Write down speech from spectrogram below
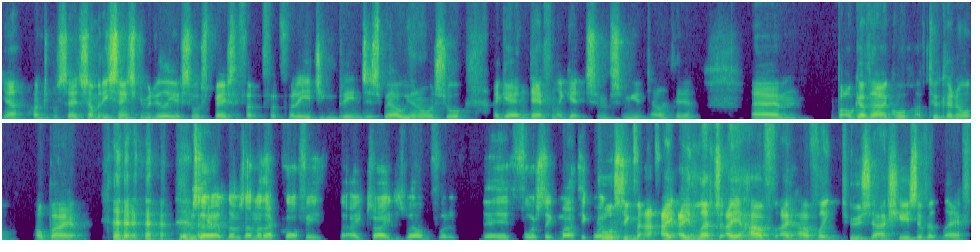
yeah, hundred percent. Some of these things can be really useful, especially for, for, for aging brains as well. You know, so again, definitely get some some utility there. Um, but I'll give that a go. I've took a note. I'll buy it. there was a there was another coffee that I tried as well before the Four Sigmatic one. Four Sigma. I I literally I have I have like two sachets of it left.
